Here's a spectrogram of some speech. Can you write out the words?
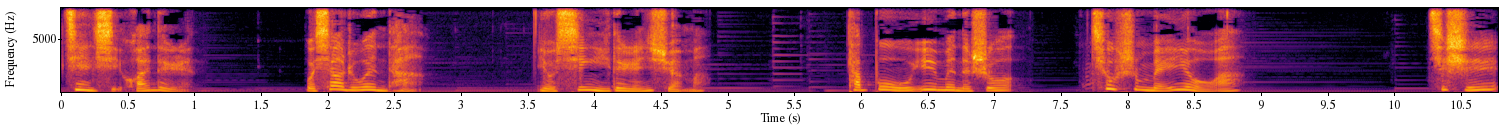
见喜欢的人。我笑着问他：“有心仪的人选吗？”他不无郁闷地说：“就是没有啊。”其实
